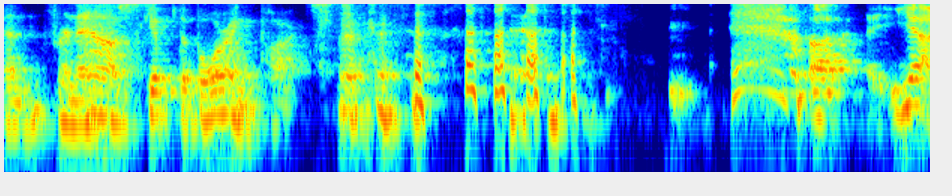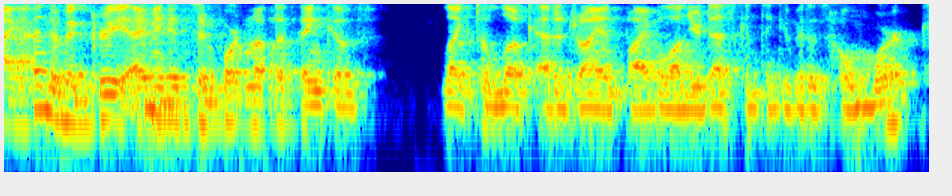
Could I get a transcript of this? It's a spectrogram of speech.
and for now skip the boring parts. yeah, I kind of agree. I mean, it's important not to think of like to look at a giant Bible on your desk and think of it as homework.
